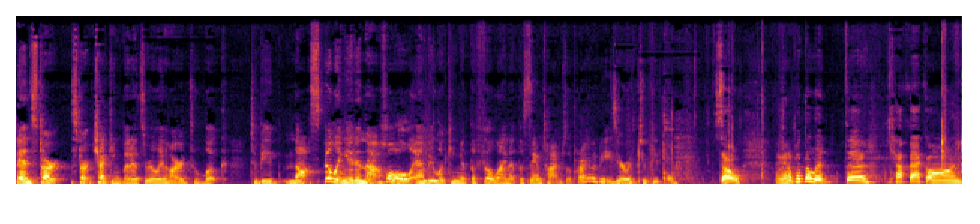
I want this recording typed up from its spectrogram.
then start start checking. But it's really hard to look to be not spilling it in that hole and be looking at the fill line at the same time. So probably would be easier with two people. So I'm gonna put the lid, the cap back on,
